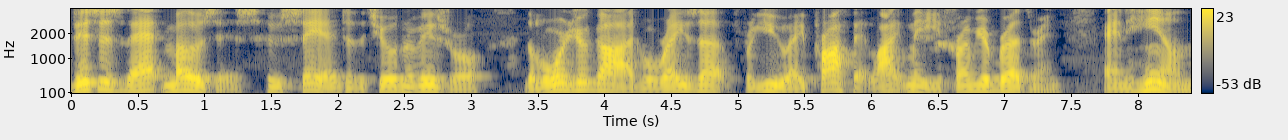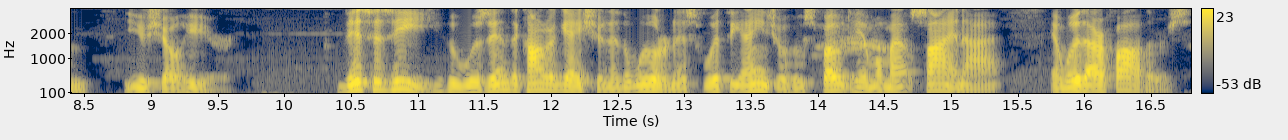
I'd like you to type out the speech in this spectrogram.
This is that Moses who said to the children of Israel, the Lord your God will raise up for you a prophet like me from your brethren, and him you shall hear. This is he who was in the congregation in the wilderness with the angel who spoke to him on Mount Sinai and with our fathers,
